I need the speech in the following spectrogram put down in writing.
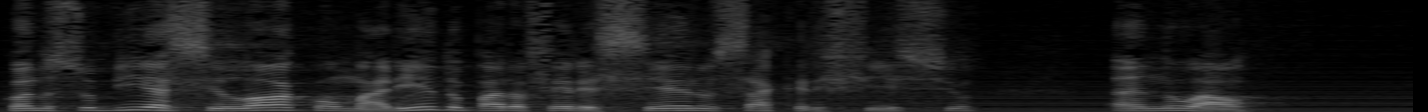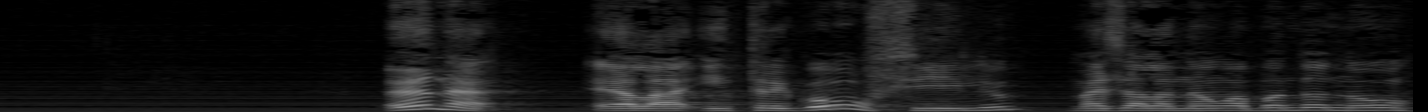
quando subia a Siló com o marido para oferecer o sacrifício anual. Ana ela entregou o filho, mas ela não o abandonou.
